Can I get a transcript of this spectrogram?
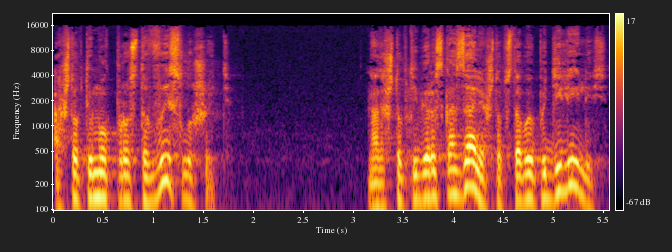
А чтоб ты мог просто выслушать, надо, чтобы тебе рассказали, чтобы с тобой поделились.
